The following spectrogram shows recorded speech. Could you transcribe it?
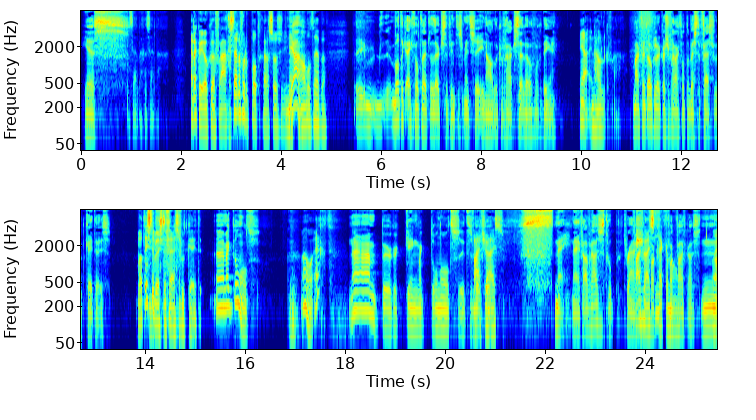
Yes. Gezellig, gezellig. Daar kun je ook eh, vragen stellen voor de podcast, zoals we die net Ja. behandeld hebben. Eh, Wat ik echt altijd het leukste vind, is mensen inhoudelijke vragen stellen over dingen. Ja, inhoudelijke vragen. Maar ik vind het ook leuk als je vraagt wat de beste fastfoodketen is. Wat is de beste fastfoodketen? Eh, McDonald's. Oh, echt? Nou, Burger King, McDonald's. Het is een Five beetje... Guys. Nee, nee, Five Guys is troep. Trash. Five Guys is lekker, fuck man. Five Guys. Nee,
